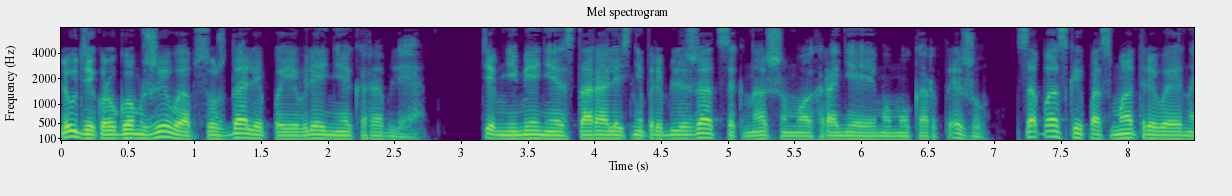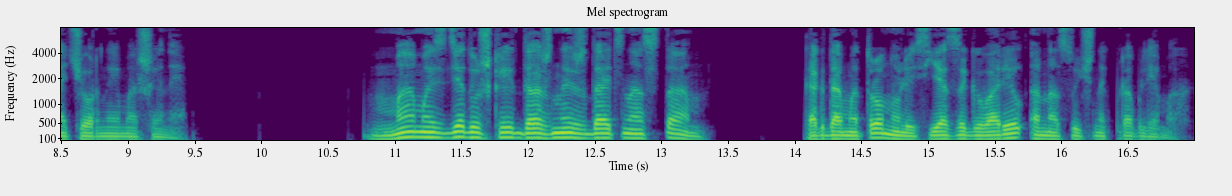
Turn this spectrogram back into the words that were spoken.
Люди кругом живо обсуждали появление корабля. Тем не менее, старались не приближаться к нашему охраняемому кортежу, с опаской посматривая на черные машины. «Мама с дедушкой должны ждать нас там». Когда мы тронулись, я заговорил о насущных проблемах.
